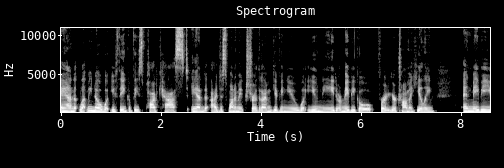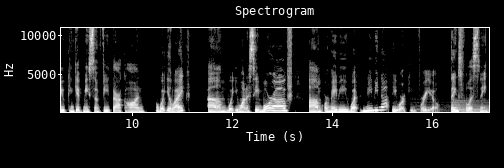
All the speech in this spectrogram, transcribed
and let me know what you think of these podcasts. And I just want to make sure that I'm giving you what you need, or maybe go for your trauma healing. And maybe you can give me some feedback on what you like um, what you want to see more of, um, or maybe what maybe not be working for you. Thanks for listening.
